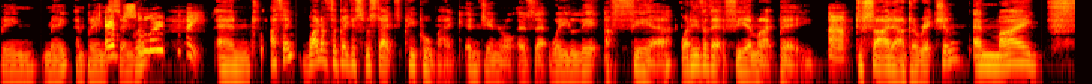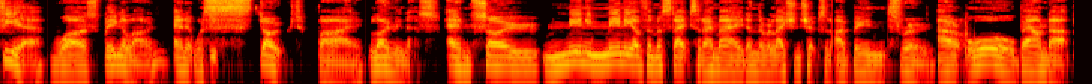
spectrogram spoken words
being me and being single. Absolutely. And I think one of the biggest mistakes people make in general is that we let a fear, whatever that fear might be, Uh, decide our direction. And my fear was being alone, and it was stoked by loneliness. And so many, many of the mistakes that I made and the relationships that I've been through are all bound up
